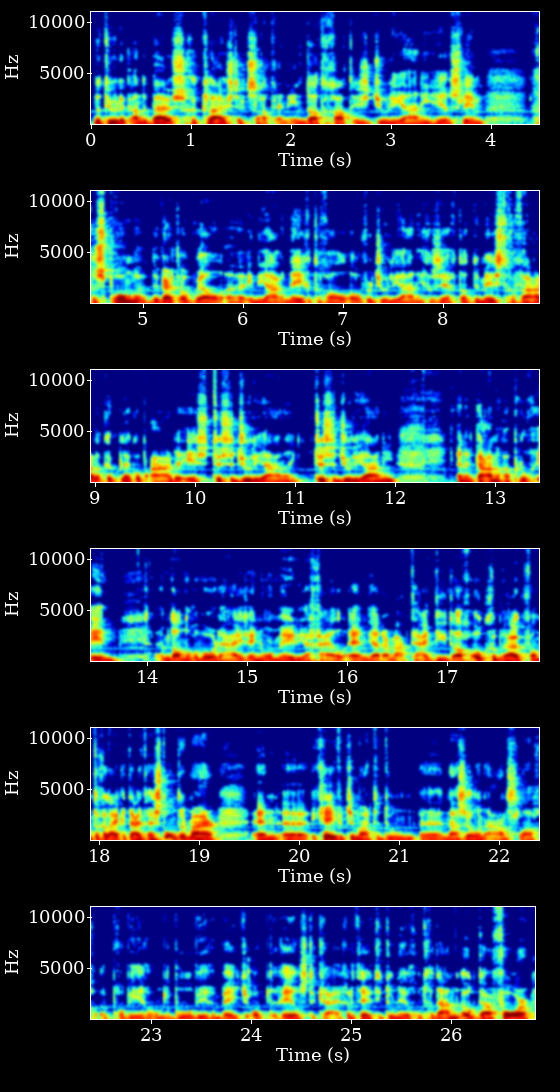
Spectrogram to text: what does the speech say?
natuurlijk aan de buis gekluisterd zat. En in dat gat is Giuliani heel slim gesprongen. Er werd ook wel uh, in de jaren negentig al over Giuliani gezegd dat de meest gevaarlijke plek op aarde is tussen Giuliani, tussen Giuliani en een cameraploeg in. En met andere woorden, hij is enorm mediageil. En ja, daar maakte hij die dag ook gebruik van. Tegelijkertijd, hij stond er maar. En uh, ik geef het je maar te doen. Uh, na zo'n aanslag proberen om de boel weer een beetje op de rails te krijgen. Dat heeft hij toen heel goed gedaan. En ook daarvoor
